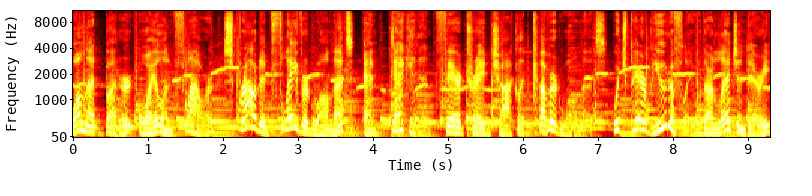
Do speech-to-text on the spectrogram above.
walnut butter, oil, and flour, sprouted flavored walnuts, and decadent fair trade chocolate covered walnuts, which pair beautifully with our legendary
